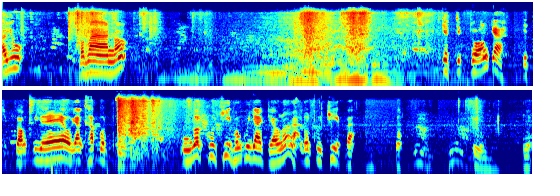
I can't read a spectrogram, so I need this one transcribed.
อายุประมาณเนาะ เจ็ดสิบสองจ้ะเจ็ดสิบสองปีแล้วยังขับรถอยู่อู่รถคู่ชีพของคุณยายแจ๋วเนาะน่ะรถคู่ชีพอะน่ะอืมเนี่ย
